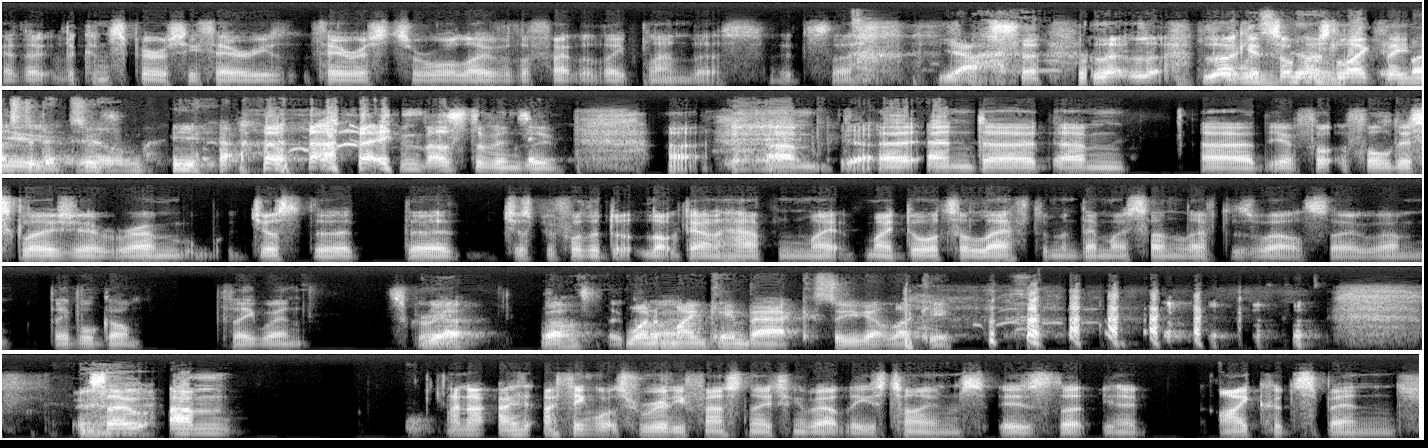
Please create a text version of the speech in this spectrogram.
Yeah, the, the conspiracy theories theorists are all over the fact that they planned this. It's uh, yeah. It's, uh, look, look, it it's Zoom. almost like they it knew. Zoom. Yeah, it must have been Zoom. Uh, um, yeah. Uh, and uh, um, uh, yeah, full, full disclosure, um, just the, the just before the lockdown happened, my, my daughter left and then my son left as well. So um, they've all gone. They went. It's great. Yeah. Well, so one quiet. of mine came back, so you got lucky. so, um, and I, I think what's really fascinating about these times is that you know I could spend,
